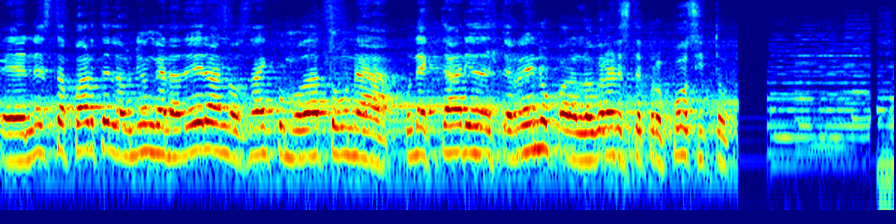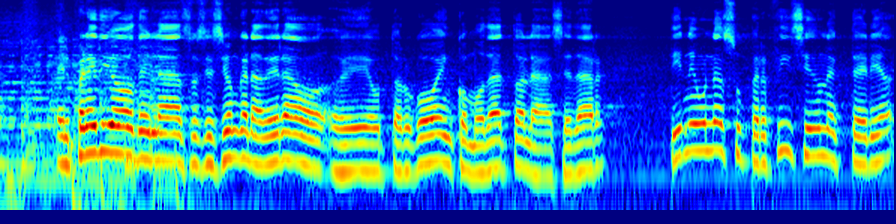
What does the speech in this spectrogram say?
En esta parte la Unión Ganadera nos da en comodato una, una hectárea de terreno para lograr este propósito. El predio de la Asociación Ganadera eh, otorgó en comodato a la CEDAR. Tiene una superficie de una hectárea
